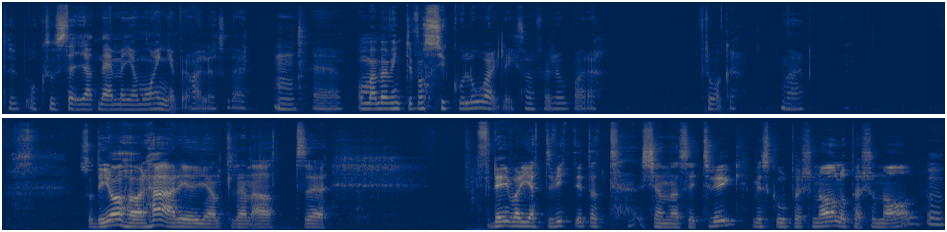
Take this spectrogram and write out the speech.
typ också säga att nej men jag mår inget bra eller sådär. Mm. Eh, och man behöver inte vara psykolog liksom för att bara fråga. Nej. Så det jag hör här är egentligen att eh, för dig var det jätteviktigt att känna sig trygg med skolpersonal och personal. Mm.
